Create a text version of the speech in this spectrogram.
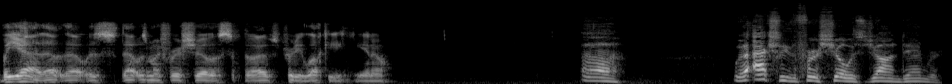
but yeah, that that was that was my first show, so I was pretty lucky, you know. Uh, well, actually, the first show was John Denver.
